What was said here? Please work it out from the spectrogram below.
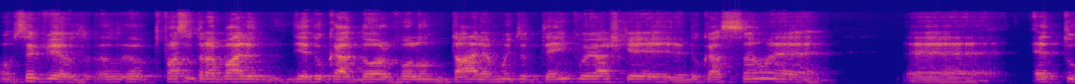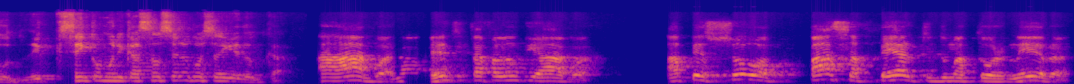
você vê, eu faço um trabalho de educador voluntário há muito tempo. Eu acho que educação é, é, é tudo. E sem comunicação você não consegue educar. A água, a gente está falando de água. A pessoa passa perto de uma torneira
